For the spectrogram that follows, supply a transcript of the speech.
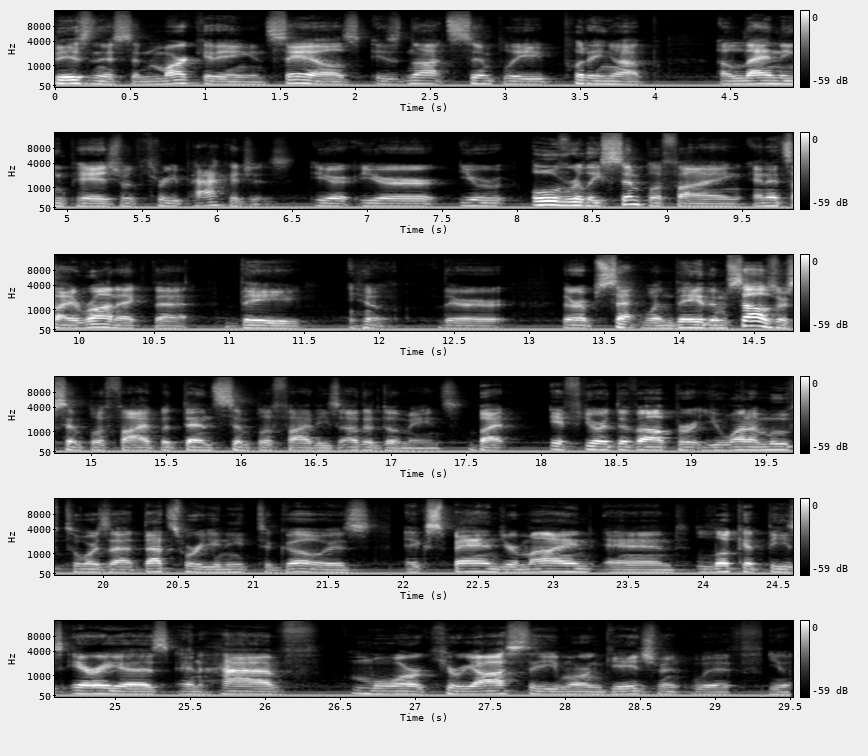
business and marketing and sales is not simply putting up a landing page with three packages. You're you're you're overly simplifying and it's ironic that they you know they're they're upset when they themselves are simplified, but then simplify these other domains. But if you're a developer, you want to move towards that. That's where you need to go is expand your mind and look at these areas and have more curiosity, more engagement with you know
